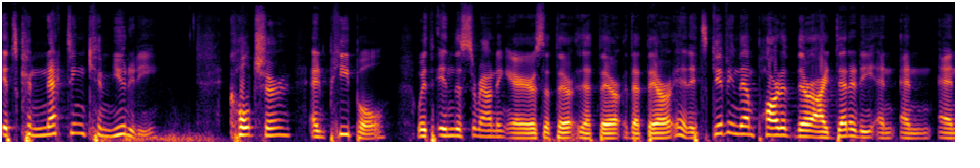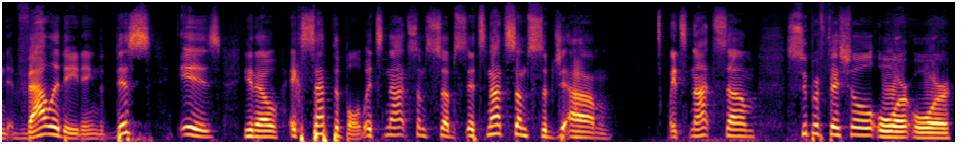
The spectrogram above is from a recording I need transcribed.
it's connecting community culture and people within the surrounding areas that they're that they're that they are in. It's giving them part of their identity and and and validating that this is you know acceptable. It's not some sub. It's not some subject. Um, it's not some superficial or or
